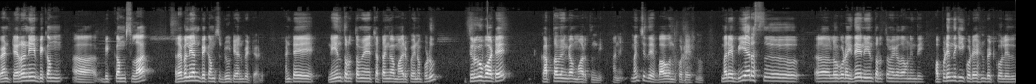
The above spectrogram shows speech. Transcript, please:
when tyranny become becomes law rebellion becomes duty అని పెట్టాడు. అంటే నియంతృత్వమే చట్టంగా మారిపోయినప్పుడు తిరుగుబాటే కర్తవ్యంగా మారుతుంది అని. మంచిదే బాగుంది కొటేషను మరి బీఆర్ఎస్లో కూడా ఇదే నియంతృత్వమే కదా ఉన్నింది. అప్పుడెందుకు ఈ కొటేషన్ పెట్టుకోలేదు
